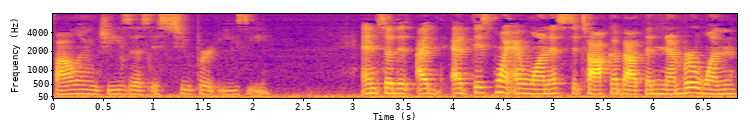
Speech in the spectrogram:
following Jesus is super easy. And so that I, at this point I want us to talk about the number one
